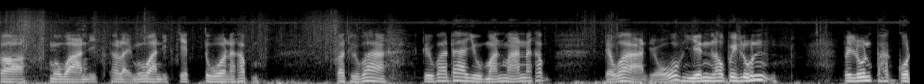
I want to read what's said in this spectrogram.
ก็เมื่อวานอีกเท่าไหร่เมื่อวานอีกเจ็ดตัวนะครับ ก็ถือว่าถือว่าได้อยู่หมันๆนะครับ แต่ว่าเดี๋ยวเย็นเราไปลุ้น ไปลุ้นปรากฏ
